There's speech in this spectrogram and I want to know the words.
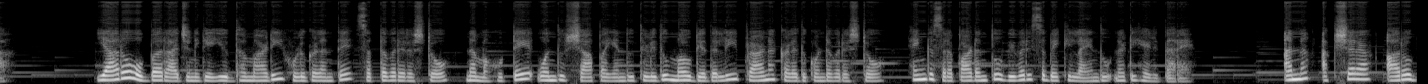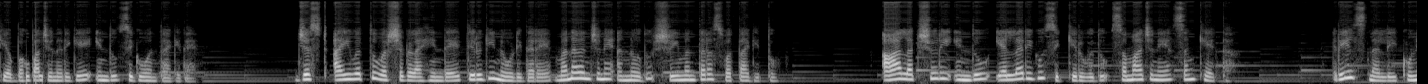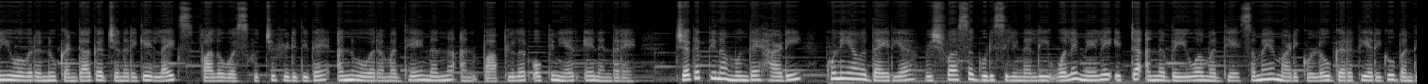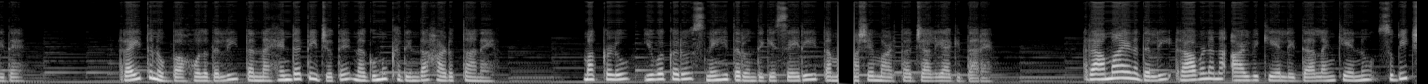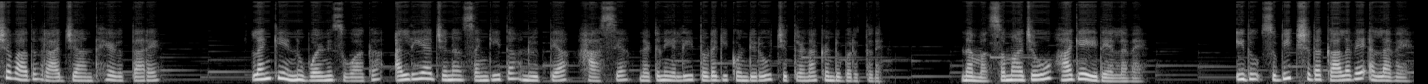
ಯಾರೋ ಒಬ್ಬ ರಾಜನಿಗೆ ಯುದ್ಧ ಮಾಡಿ ಹುಳುಗಳಂತೆ ಸತ್ತವರರಷ್ಟೋ, ನಮ್ಮ ಹುಟ್ಟೆ ಒಂದು ಶಾಪ ಎಂದು ತಿಳಿದು ಮೌಢ್ಯದಲ್ಲಿ ಪ್ರಾಣ ಕಳೆದುಕೊಂಡವರಷ್ಟೋ, ಹೆಂಗಸರ ಪಾಡಂತೂ ವಿವರಿಸಬೇಕಿಲ್ಲ ಎಂದು ನಟಿ ಹೇಳಿದ್ದಾರೆ. ಅನ್ನ, ಅಕ್ಷರ, ಆರೋಗ್ಯ ಬಹುಪಾಲು ಜನರಿಗೆ ಇಂದು ಸಿಗುವಂತಾಗಿದೆ. ಜಸ್ಟ್ ಐವತ್ತು ವರ್ಷಗಳ ಹಿಂದೆ ತಿರುಗಿ ನೋಡಿದರೆ ಮನರಂಜನೆ ಅನ್ನೋದು ಶ್ರೀಮಂತರ ಸ್ವತ್ತಾಗಿತ್ತು. ಆ ಲಕ್ಷುರಿ ಇಂದು ಎಲ್ಲರಿಗೂ ಸಿಕ್ಕಿರುವುದು ಸಮಾಜನೆಯ ಸಂಕೇತ. ರೀಲ್ಸ್ನಲ್ಲಿ ಕುಣಿಯುವವರನ್ನು ಕಂಡಾಗ ಜನರಿಗೆ ಲೈಕ್ಸ್, ಫಾಲೋವರ್ಸ್ ಹುಚ್ಚು ಹಿಡಿದಿದೆ ಅನ್ನುವವರ ಮಧ್ಯೆ ನನ್ನ ಅನ್ಪಾಪ್ಯುಲರ್ ಒಪಿನಿಯನ್ ಏನೆಂದರೆ, ಜಗತ್ತಿನ ಮುಂದೆ ಹಾಡಿ ಕುಣಿಯುವ ಧೈರ್ಯ, ವಿಶ್ವಾಸ ಗುಡಿಸಿಲಿನಲ್ಲಿ ಒಲೆ ಮೇಲೆ ಇಟ್ಟ ಅನ್ನ ಬೇಯುವ ಮಧ್ಯೆ ಸಮಯ ಮಾಡಿಕೊಳ್ಳೋ ಗರತಿಯರಿಗೂ ಬಂದಿದೆ. ರೈತನೊಬ್ಬ ಹೊಲದಲ್ಲಿ ತನ್ನ ಹೆಂಡತಿ ಜೊತೆ ನಗುಮುಖದಿಂದ ಹಾಡುತ್ತಾನೆ. ಮಕ್ಕಳು, ಯುವಕರು, ಸ್ನೇಹಿತರೊಂದಿಗೆ ಸೇರಿ ತಮಾಷೆ ಮಾಡ್ತಾ ಜಾಲಿಯಾಗಿದ್ದಾರೆ. ರಾಮಾಯಣದಲ್ಲಿ ರಾವಣನ ಆಳ್ವಿಕೆಯಲ್ಲಿದ್ದ ಲಂಕೆಯನ್ನು ಸುಭೀಕ್ಷವಾದ ರಾಜ್ಯ ಅಂತ ಹೇಳುತ್ತಾರೆ. ಲಂಕೆಯನ್ನು ವರ್ಣಿಸುವಾಗ ಅಲ್ಲಿಯ ಜನ ಸಂಗೀತ, ನೃತ್ಯ, ಹಾಸ್ಯ ನಟನೆಯಲ್ಲಿ ತೊಡಗಿಕೊಂಡಿರುವ ಚಿತ್ರಣ ಕಂಡುಬರುತ್ತದೆ. ನಮ್ಮ ಸಮಾಜವೂ ಹಾಗೇ ಇದೆಯಲ್ಲವೇ ಇದು ಸುಭೀಕ್ಷದ ಕಾಲವೇ ಅಲ್ಲವೇ?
